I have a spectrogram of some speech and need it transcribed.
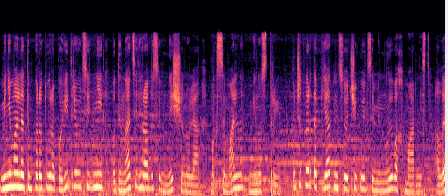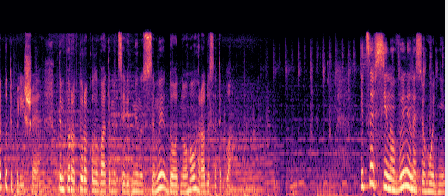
Мінімальна температура повітря у ці дні 11 градусів нижче нуля, максимальна мінус 3. У четвер та п'ятницю очікується мінлива хмарність, але потеплішає. Температура коливатиметься від мінус 7 до 1 градуса тепла. І це всі новини на сьогодні.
